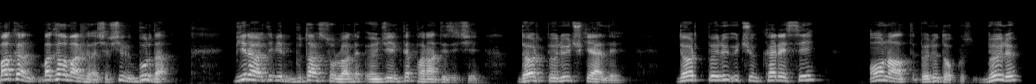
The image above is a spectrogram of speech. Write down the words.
Bakın bakalım arkadaşlar. Şimdi burada 1 artı 1 bu tarz sorularda öncelikle parantez içi. 4 bölü 3 geldi. 4 bölü 3'ün karesi 16 bölü 9 bölü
